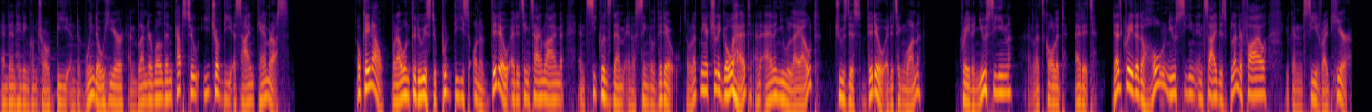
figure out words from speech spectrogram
and then hitting Ctrl B in the window here and Blender will then cut to each of the assigned cameras. Okay now, what I want to do is to put these on a video editing timeline and sequence them in a single video. So let me actually go ahead and add a new layout, choose this video editing one, create a new scene, and let's call it edit. That created a whole new scene inside this Blender file, you can see it right here.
